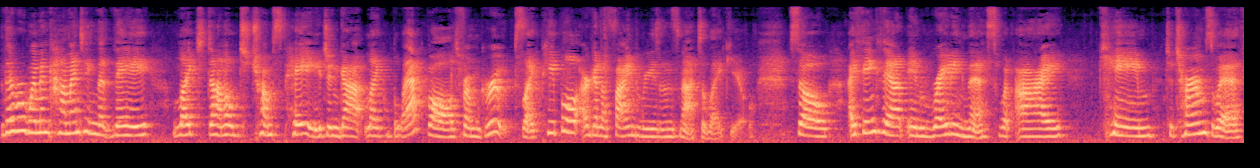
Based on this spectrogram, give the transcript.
there were women commenting that they liked Donald Trump's page and got like blackballed from groups. Like people are going to find reasons not to like you. So I think that in writing this, what I came to terms with,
